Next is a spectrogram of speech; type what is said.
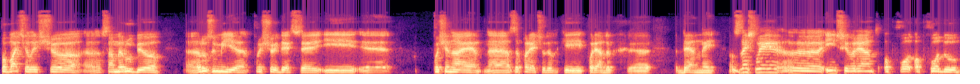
побачили, що саме Рубіо розуміє про що йдеться, і починає заперечувати такий порядок денний. Ну, Знайшли е, інший варіант обхо- обходу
